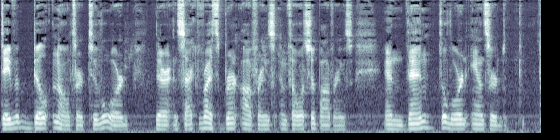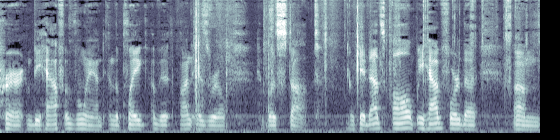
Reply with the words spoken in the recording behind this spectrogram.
David built an altar to the Lord there and sacrificed burnt offerings and fellowship offerings. And then the Lord answered prayer in behalf of the land, and the plague of it on Israel was stopped. Okay, that's all we have for the um,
